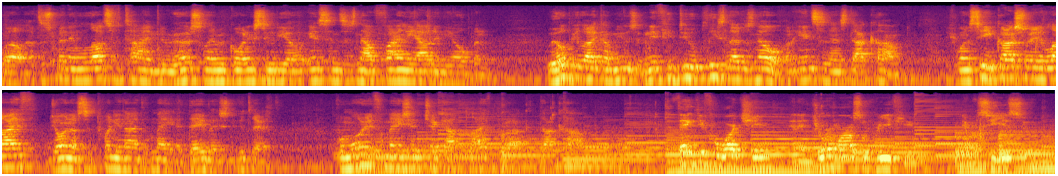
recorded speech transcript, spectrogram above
Well, after spending lots of time in the rehearsal and recording studio, Incidense is now finally out in the open. We hope you like our music, and if you do, please let us know on incidense.com. If you want to see Incarcerated live, join us the 29th of May at Daybase in Utrecht. For more information, check out liveprog.com. Thank you for watching and enjoy Marcel's review, and we'll see you soon.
